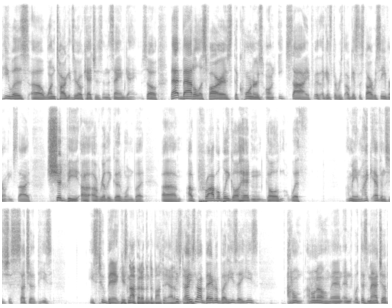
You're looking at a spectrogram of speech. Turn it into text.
he was uh, one target, zero catches in the same game. So that battle, as far as the corners on each side against the against the star receiver on each side, should be a, a really good one. But um, I'd probably go ahead and go with. I mean, Mike Evans is just such a he's he's too big. he's not better than Davante Adams. He's, he's not better, but he's a he's. I don't I don't know, man. And with this matchup,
